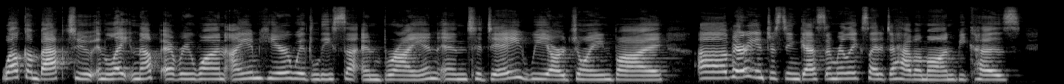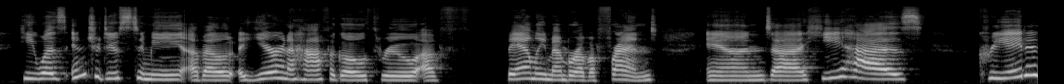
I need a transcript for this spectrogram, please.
Welcome back to Enlighten Up, everyone. I am here with Lisa and Brian, and today we are joined by a very interesting guest. I'm really excited to have him on because he was introduced to me about a year and a half ago through a family member of a friend, and uh, he has created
